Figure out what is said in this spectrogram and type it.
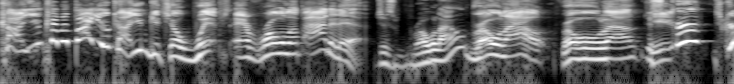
a car, you can come and buy you a car. You can get your whips and roll up out of there. Just roll out? Roll out. Roll out. Just Get- skirt? Skirt.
